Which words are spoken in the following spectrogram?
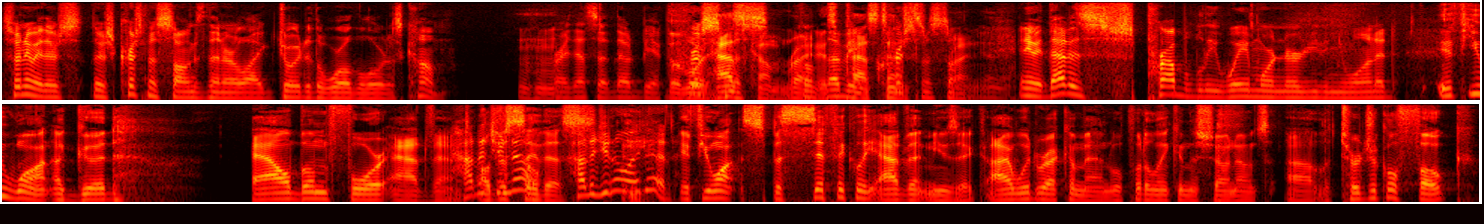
So anyway, there's there's Christmas songs that are like "Joy to the World, the Lord has come." Right, that's a, that would be a Mm-hmm. The Lord Christmas. has come, right, it's That'd be past a tense. Christmas song. Right, yeah. Anyway, that is probably way more nerdy than you wanted. If you want a good album for Advent, How did I'll you just know? say this. How did you know I did? If you want specifically Advent music, I would recommend. We'll put a link in the show notes. Uh, Liturgical Folk.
